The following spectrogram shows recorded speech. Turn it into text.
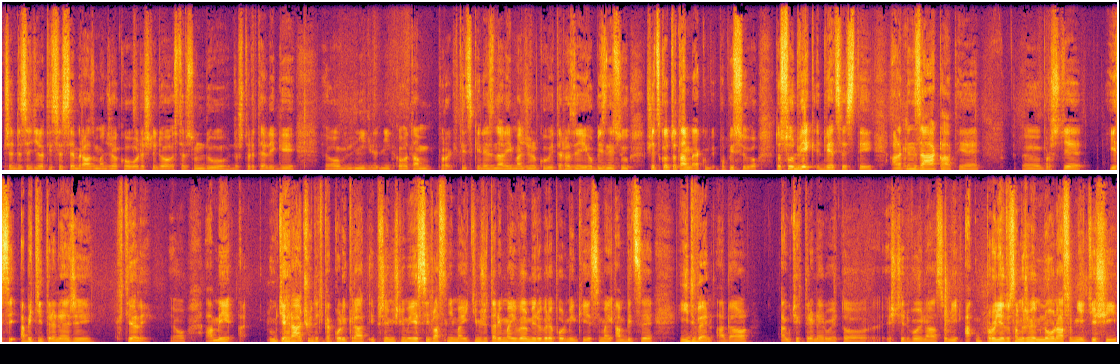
před deseti lety se sebral s manželkou, odešli do Östersundu, do čtvrté ligy, jo, nik, nikoho tam prakticky neznali, manželku vytrhl z jejího biznisu, všecko to tam jako popisuju. To jsou dvě, dvě cesty, ale ten základ je uh, prostě, jestli, aby ti trenéři chtěli. Jo? A my u těch hráčů teďka kolikrát i přemýšlíme, jestli vlastně mají tím, že tady mají velmi dobré podmínky, jestli mají ambice jít ven a dál a u těch trenérů je to ještě dvojnásobný a pro ně to samozřejmě mnohonásobně těžší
